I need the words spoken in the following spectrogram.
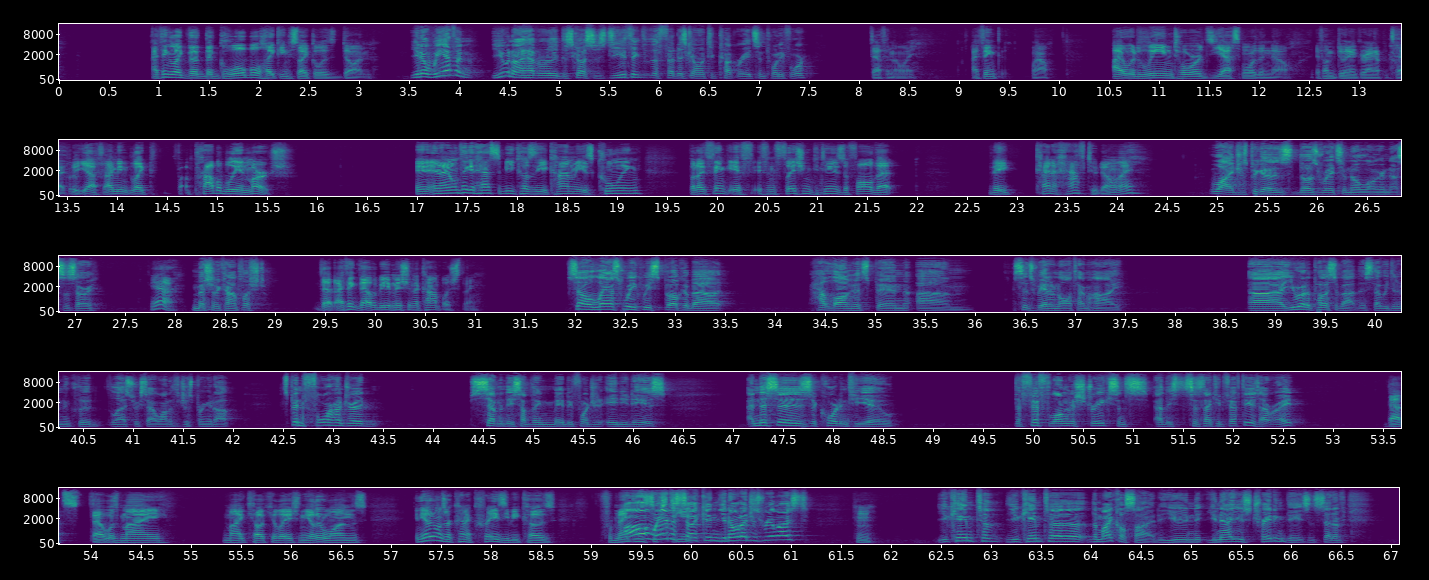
I think like the, the global hiking cycle is done. You know, we haven't, you and I haven't really discussed this. Do you think that the Fed is going to cut rates in 24? Definitely. I think, well, I would lean towards yes more than no if I'm doing a grand head. But yes, I mean, like probably in March. And, and I don't think it has to be because the economy is cooling, but I think if, if inflation continues to fall, that they kind of have to, don't they? Why? Just because those rates are no longer necessary? Yeah. Mission accomplished. That I think that would be a mission accomplished thing. So last week we spoke about how long it's been um, since we had an all-time high. Uh, you wrote a post about this that we didn't include last week, so I wanted to just bring it up. It's been 470 something, maybe 480 days, and this is, according to you, the fifth longest streak since at least since 1950. Is that right? That's that was my my calculation. The other ones, and the other ones are kind of crazy because from Oh, wait a second, You know what I just realized? Hmm. You came to you came to the Michael side. You you now use trading days instead of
